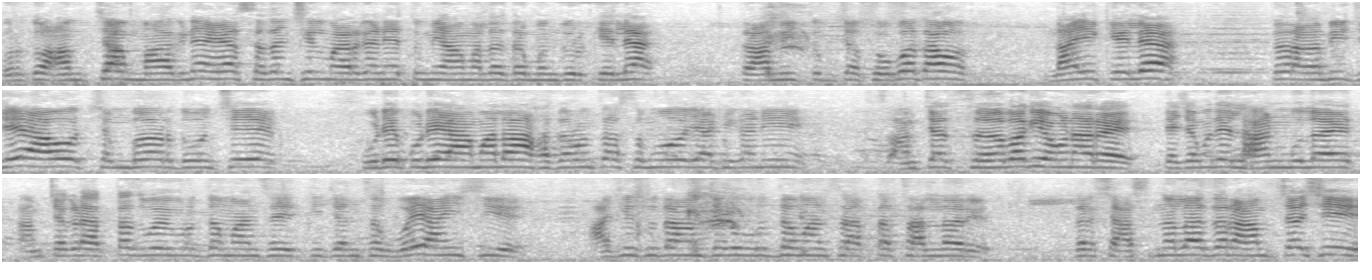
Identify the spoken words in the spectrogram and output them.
परंतु आमच्या मागण्या या सदनशील मार्गाने तुम्ही आम्हाला जर मंजूर केल्या तर आम्ही तुमच्यासोबत आहोत. नाही केल्या तर आम्ही जे आहोत शंभर दोनशे पुढे पुढे आम्हाला हजारोंचा समूह या ठिकाणी आमच्यात सहभागी होणार आहे. त्याच्यामध्ये लहान मुलं आहेत. आमच्याकडे आत्ताच वयवृद्ध माणसं आहेत की ज्यांचं वय ऐंशी आहे. अशी सुद्धा आमच्याकडे वृद्ध माणसं आता चालणार आहेत. तर शासनाला जर आमच्याशी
